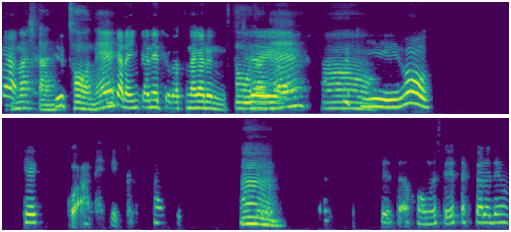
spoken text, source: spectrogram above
ら、ましたね。そうだね。からインターネットが繋がる時そうだ。ね。うん。時を、結構アメリカうん。してた、ホームステイ先から電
